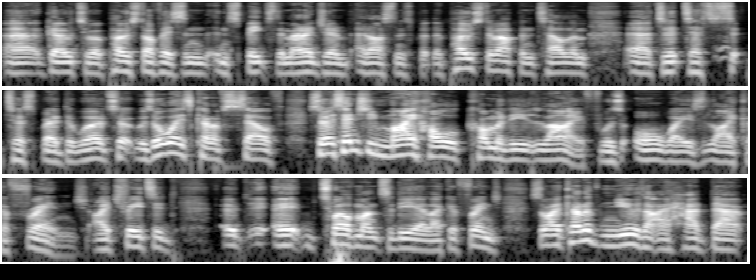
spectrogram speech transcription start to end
uh, go to a post office and, and speak to the manager and, and, ask them to put the poster up and tell them uh, to, to, to spread the word. So it was always kind of self. So essentially, my whole comedy life was always like a fringe. I treated uh, 12 months of the year like a fringe. So I kind of knew that I had that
